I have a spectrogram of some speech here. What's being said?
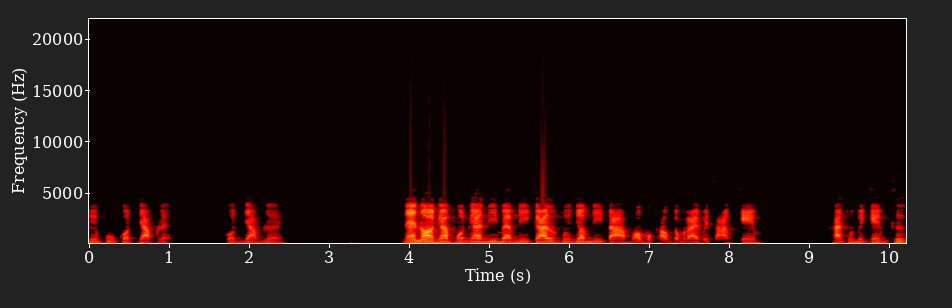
ลิเวอร์พูลกดยับเลย กดยับเลย แน่นอนครับผลงานดีแบบนี้การลงทุนย่อมดีตามเพราะพวกเขากำไรไปสามเกมขาดทุนไปเกมครึ่ง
